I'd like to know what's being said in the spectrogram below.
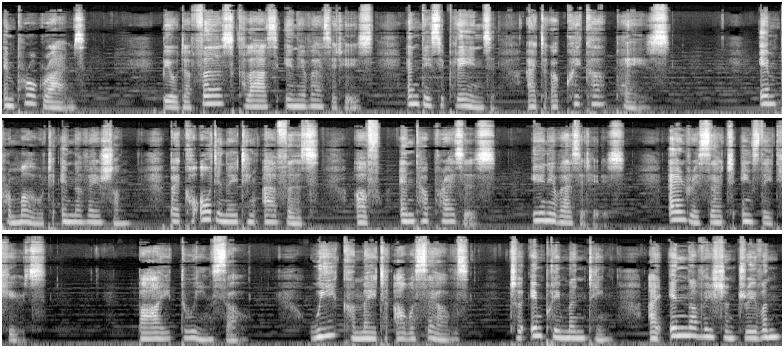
and programs, build first class universities and disciplines at a quicker pace, and promote innovation by coordinating efforts of enterprises, universities, and research institutes. By doing so, we commit ourselves to implementing an innovation driven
